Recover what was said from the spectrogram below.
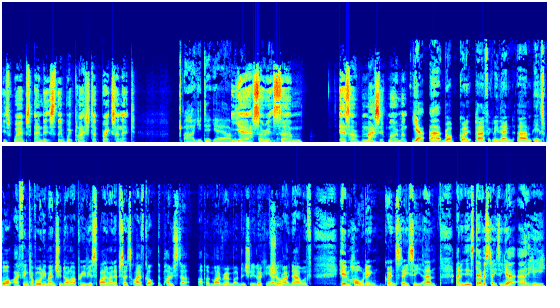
his webs, and it's the whiplash that breaks her neck. Ah, you did, yeah. I'm, Yeah, so it's um, it's a massive moment. Yeah, uh, Rob got it perfectly then. Um, it's what I think I've already mentioned on our previous Spider Man episodes. I've got the poster up in my room. I'm literally looking at Sure. it right now of him holding Gwen Stacy. Um, and it's devastating. Yeah, uh, he,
